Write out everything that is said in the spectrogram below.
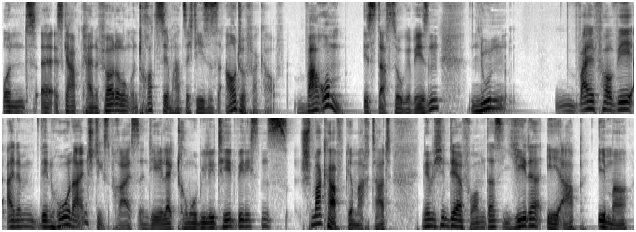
Und äh, es gab keine Förderung und trotzdem hat sich dieses Auto verkauft. Warum ist das so gewesen? Nun, weil VW einem den hohen Einstiegspreis in die Elektromobilität wenigstens schmackhaft gemacht hat, nämlich in der Form, dass jeder E-Up immer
